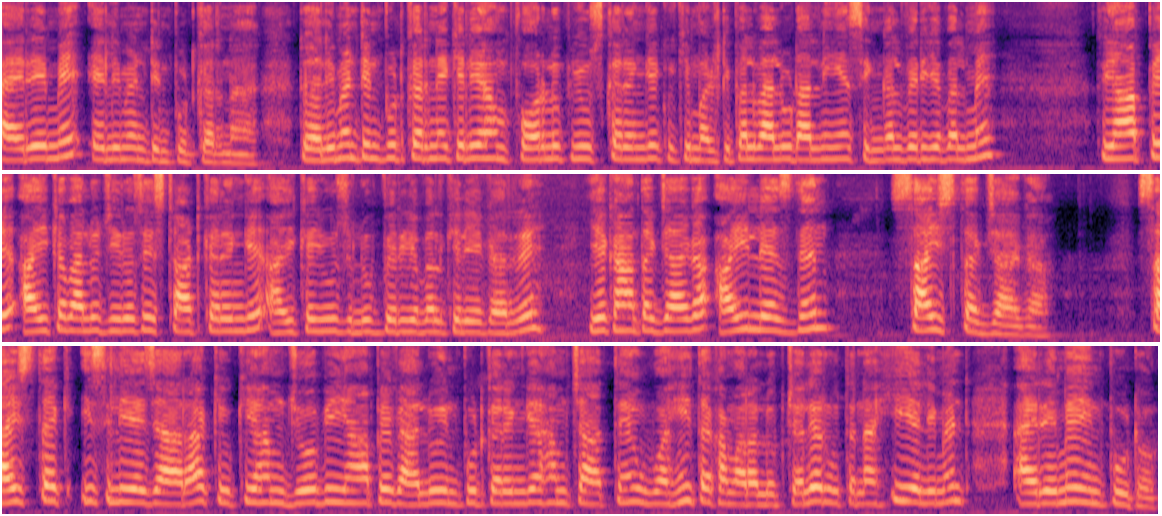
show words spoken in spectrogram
एरे में एलिमेंट इनपुट करना है। तो एलिमेंट इनपुट करने के लिए हम फॉर लूप यूज़ करेंगे क्योंकि मल्टीपल वैल्यू डालनी है सिंगल वेरिएबल में। तो यहाँ पे आई का वैल्यू ज़ीरो से स्टार्ट करेंगे। आई का यूज़ लूप वेरिएबल के लिए कर रहे हैं। ये कहाँ तक जाएगा? आई लेस देन साइज़ तक जाएगा। साइज़ तक इसलिए जा रहा क्योंकि हम जो भी यहाँ पे वैल्यू इनपुट करेंगे, हम चाहते हैं वहीं तक हमारा लूप चले और उतना ही एलिमेंट एरे में इनपुट हो।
